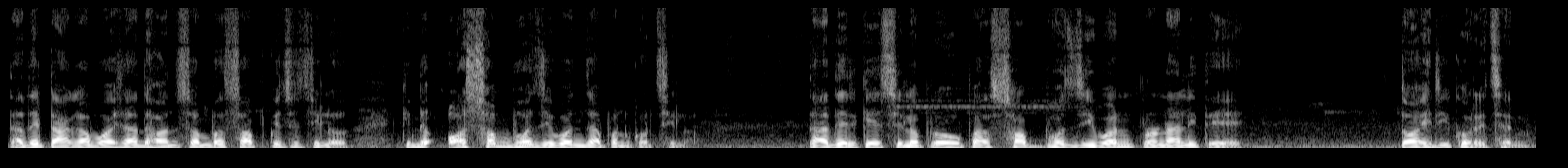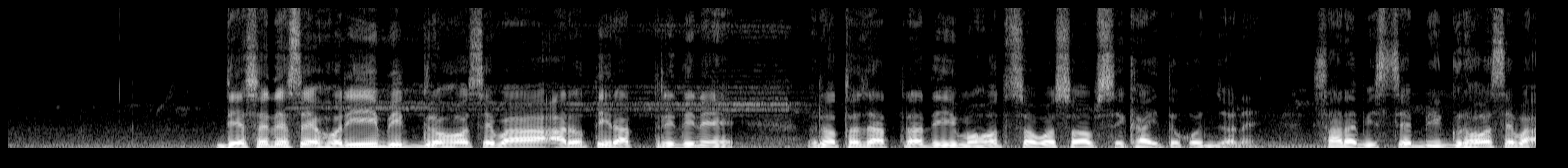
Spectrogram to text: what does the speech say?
তাদের টাকা, পয়সা, ধন সম্পদ সব কিছু ছিল, কিন্তু অসভ্য জীবন যাপন করছিল। তাদেরকে ছিল প্রভুপাত সভ্য জীবন প্রণালীতে তৈরি করেছেন। দেশে দেশে হরি বিগ্রহ সেবা আরতি রাত্রি দিনে রথযাত্রাদি মহোৎসব সব শেখাইত কোনজনে সারা বিশ্বে বিগ্রহ সেবা,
